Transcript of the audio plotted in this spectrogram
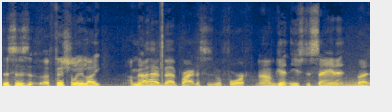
This is officially like, I mean, I've had bad practices before. Now I'm getting used to saying it, but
